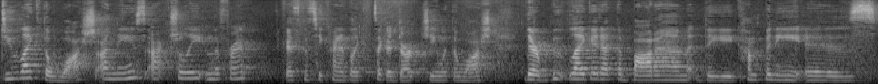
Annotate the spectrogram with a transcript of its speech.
do like the wash on these actually in the front. You guys can see kind of like, it's like a dark jean with the wash. They're bootlegged at the bottom. The company is,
